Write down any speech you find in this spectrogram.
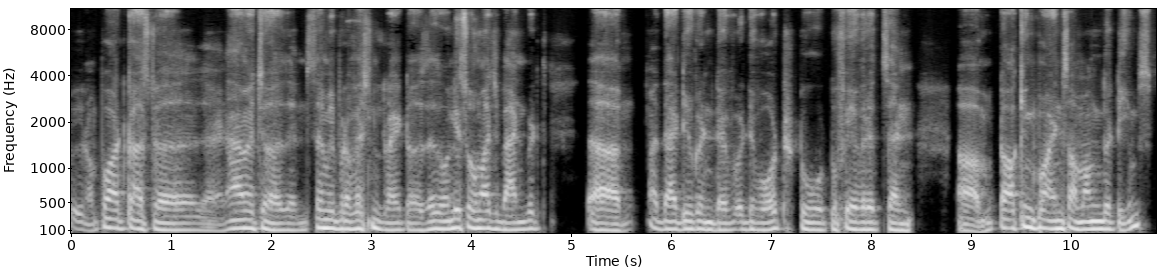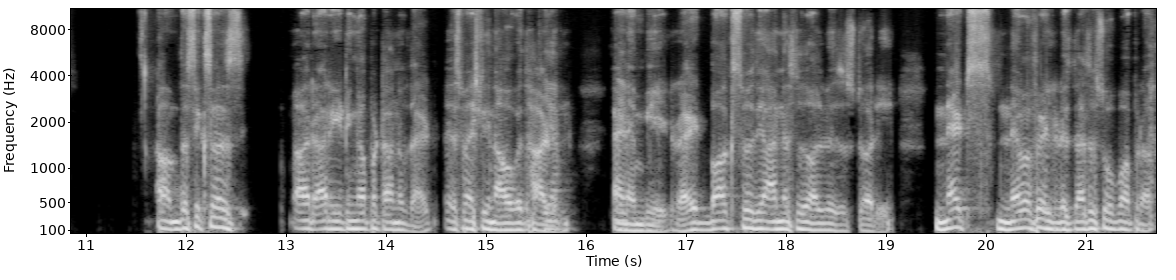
you know podcasters and amateurs and semi-professional writers. There's only so much bandwidth uh, that you can dev- devote to to favorites and um, talking points among the teams. Um, the Sixers are, are eating up a ton of that, especially now with Harden and Yeah. Embiid, right? Bucks with Giannis is always a story. Nets never failed to that's a soap opera.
